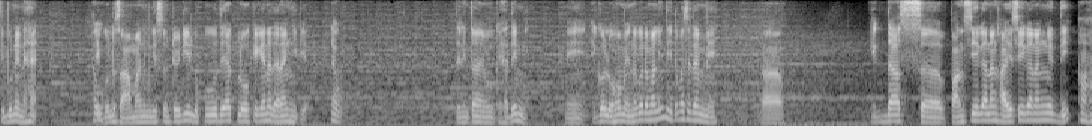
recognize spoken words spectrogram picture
තිබුණේ නැහැ ඔව්. ඒගොල්ල සාමාන්‍ය මිනිස්සුන්ට වැඩිය ලොකු දෙයක් ලෝක ගැන දැනන් හිටිය. තනිතා යක හැදෙන්නේ මේ එගොල් ඔහොම එන්නකොට මලින් ඊට පස දැම්මේ එක්දස් පන්සිය ගණන් හයිසය ගණන් වෙද්දි අහ.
